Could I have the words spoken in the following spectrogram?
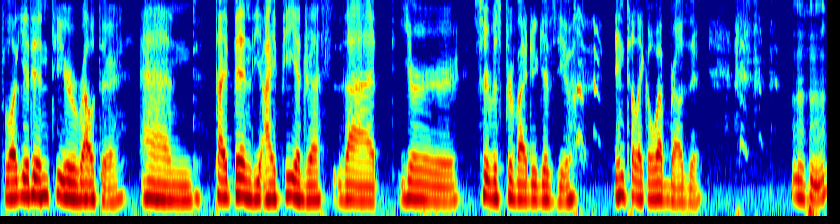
plug it into your router, and type in the IP address that your service provider gives you into like a web browser. Mm-hmm.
